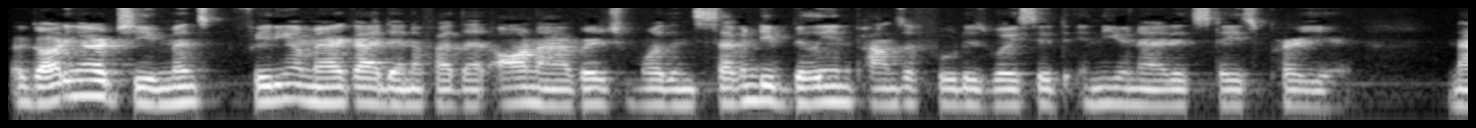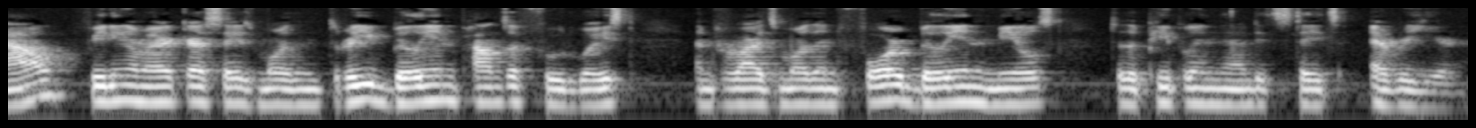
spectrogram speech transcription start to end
Regarding our achievements, Feeding America identified that on average, more than 70 billion pounds of food is wasted in the United States per year. Now, Feeding America saves more than 3 billion pounds of food waste and provides more than 4 billion meals to the people in the United States every year.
